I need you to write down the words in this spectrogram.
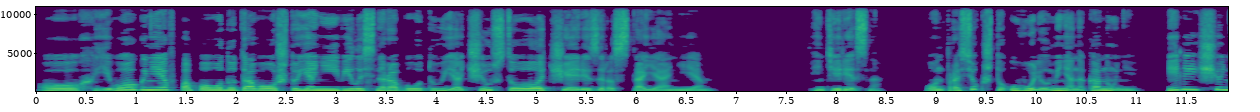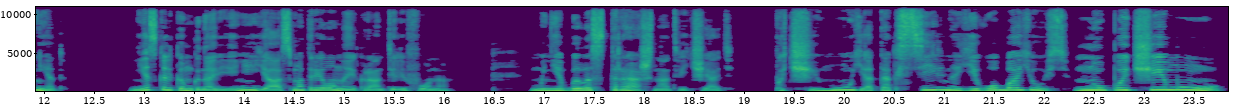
Ох, его гнев по поводу того, что я не явилась на работу, я чувствовала через расстояние. Интересно, он просек, что уволил меня накануне, или еще нет? Несколько мгновений я осмотрела на экран телефона. Мне было страшно отвечать. Почему я так сильно его боюсь? Ну почему?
